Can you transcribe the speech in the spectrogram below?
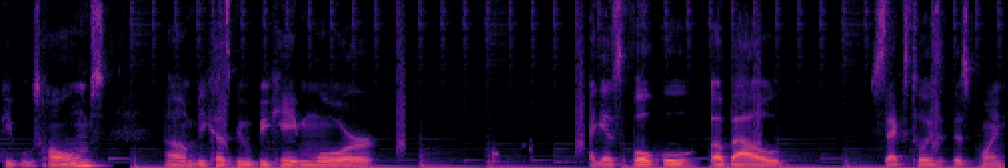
people's homes um, because people became more, I guess, vocal about sex toys at this point?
